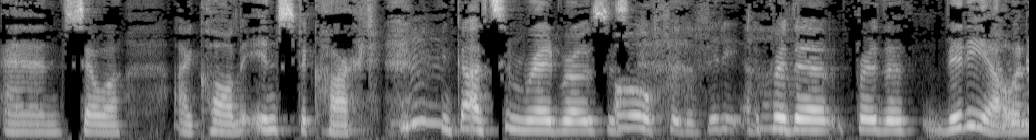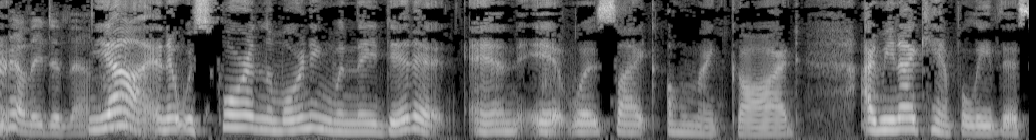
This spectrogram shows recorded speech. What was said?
and so. Uh, I called Instacart and got some red roses Oh, for the video. Uh-huh. for the for the video. I and wondered it- how they did that. yeah, and it was four in the morning when they did it, and it was like, oh my god! I mean, I can't believe this.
